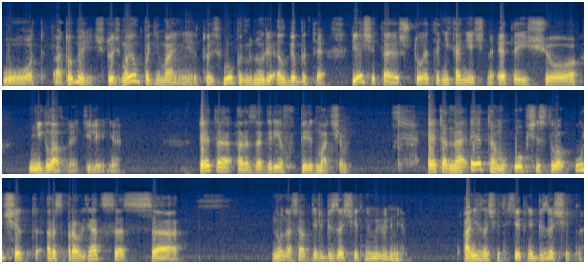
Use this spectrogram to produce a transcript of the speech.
Вот, о том и речь. То есть в моем понимании, то есть вы упомянули ЛГБТ. Я считаю, что это не конечно, это еще не главное отделение. Это разогрев перед матчем. Это на этом общество учит расправляться с, ну, на самом деле, беззащитными людьми они в значительной степени беззащитны.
